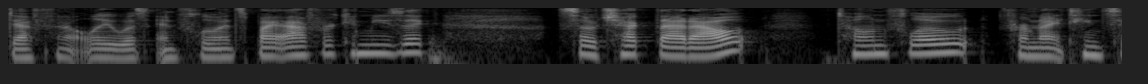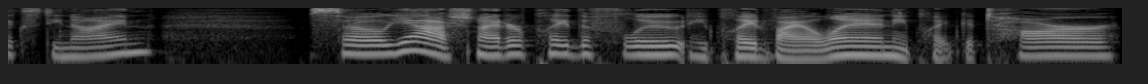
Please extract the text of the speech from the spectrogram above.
definitely was influenced by African music. So check that out. Tone Float from 1969. So, yeah, Schneider played the flute, he played violin, he played guitar,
